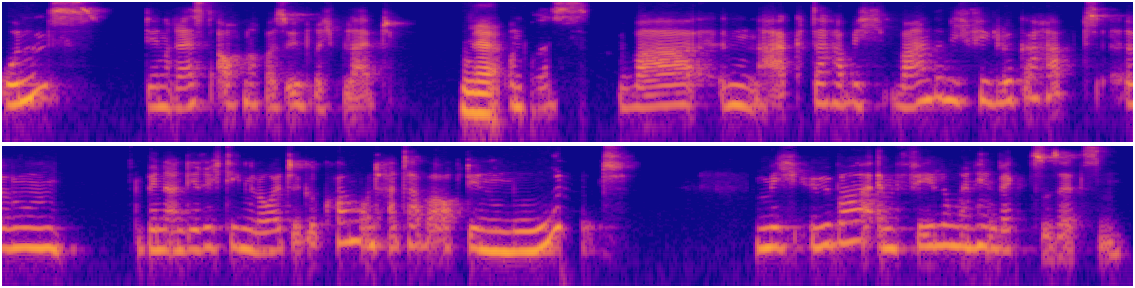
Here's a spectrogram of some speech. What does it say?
uns den Rest auch noch was übrig bleibt. Ja. Und das war ein Akt, da habe ich wahnsinnig viel Glück gehabt, ähm, bin an die richtigen Leute gekommen und hatte aber auch den Mut, mich über Empfehlungen hinwegzusetzen.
